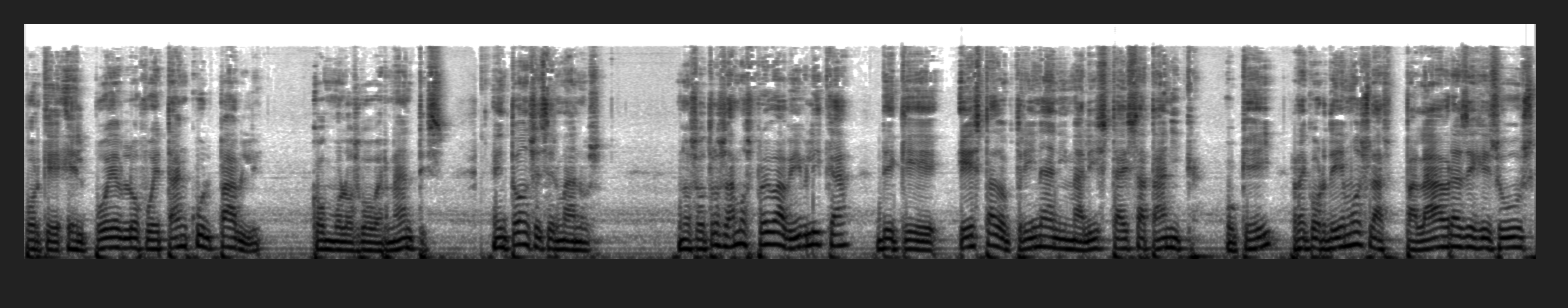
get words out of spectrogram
porque el pueblo fue tan culpable como los gobernantes. Entonces, hermanos, nosotros damos prueba bíblica de que esta doctrina animalista es satánica, ¿ok? Recordemos las palabras de Jesús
